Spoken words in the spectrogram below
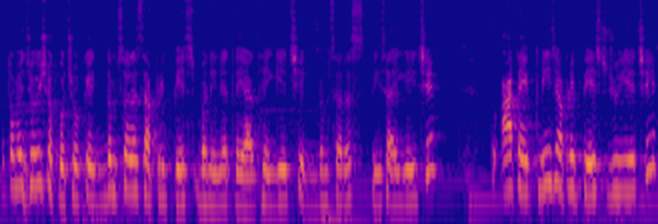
તો તમે જોઈ શકો છો કે એકદમ સરસ આપણી પેસ્ટ બનીને તૈયાર થઈ ગઈ છે, એકદમ સરસ પીસાઈ ગઈ છે. તો આ ટાઈપની જ આપણે પેસ્ટ જોઈએ છે.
